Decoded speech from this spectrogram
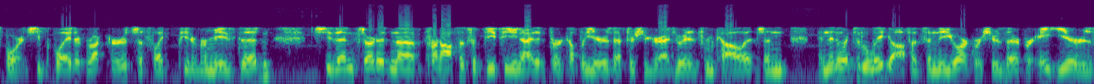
sport. She played at Rutgers just like Peter Vermes did. She then started in the front office with DC United for a couple of years after she graduated from college, and and then went to the league office in New York, where she was there for eight years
